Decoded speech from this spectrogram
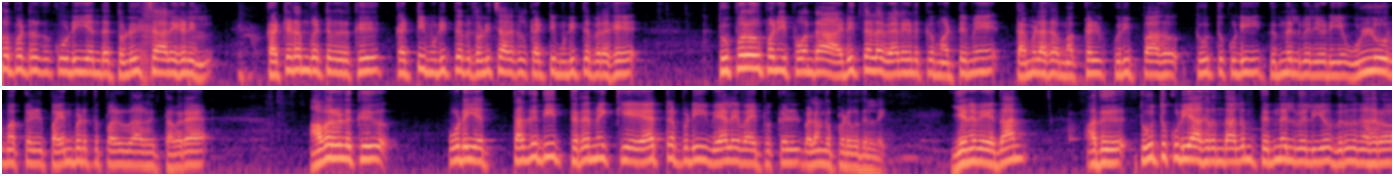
தொடங்கப்பட்டிருக்கக்கூடிய அந்த தொழிற்சாலைகளில் கட்டடம் கட்டுவதற்கு கட்டி முடித்த தொழிற்சாலைகள் கட்டி முடித்த பிறகு துப்புரவு பணி போன்ற அடித்தள வேலைகளுக்கு மட்டுமே தமிழக மக்கள் குறிப்பாக தூத்துக்குடி திருநெல்வேலியுடைய உள்ளூர் மக்கள் பயன்படுத்தப்படுகிறார்கள் தவிர அவர்களுக்கு உடைய தகுதி திறமைக்கு ஏற்றபடி வேலை வாய்ப்புகள் வழங்கப்படுவதில்லை. எனவேதான் அது தூத்துக்குடியாக இருந்தாலும் திருநெல்வேலியோ விருதுநகரோ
